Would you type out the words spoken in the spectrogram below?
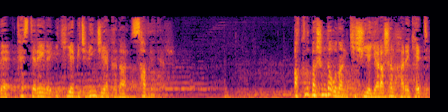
ve testereyle ikiye biçilinceye kadar sabreder. Aklı başında olan kişiye yaraşan hareket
